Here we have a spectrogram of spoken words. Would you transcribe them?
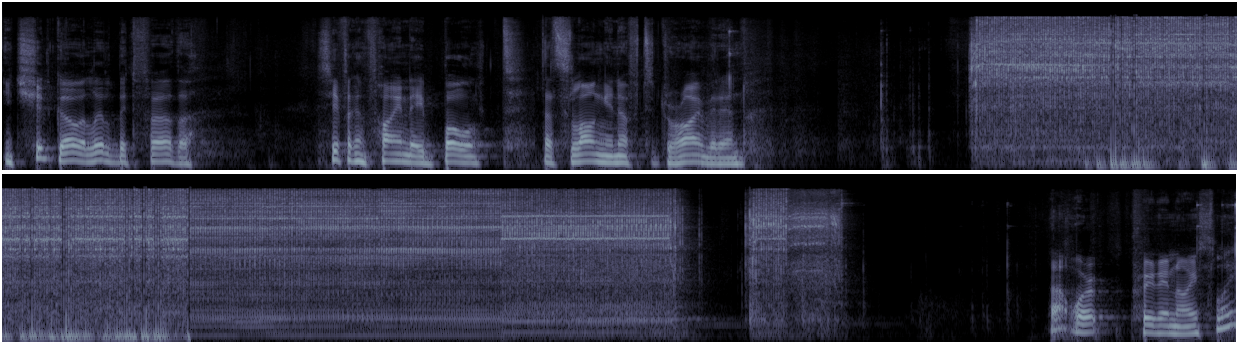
It should go a little bit further. See if I can find a bolt that's long enough to drive it in. That worked pretty nicely.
